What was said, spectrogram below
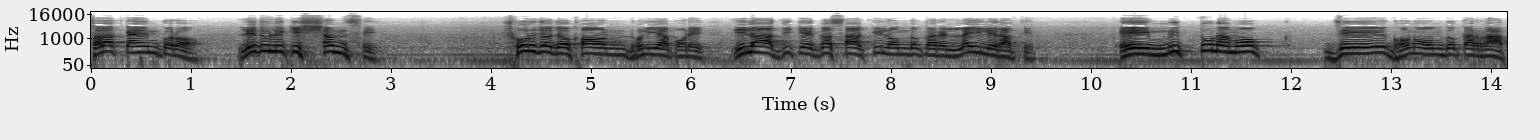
সালাত কায়েম করো। লিদুলিকি শামসে। সূর্য যখন ঢলিয়া পড়ে, ইলা দিকে গাছা কিল অন্ধকারে লাইলে রাতের। এই মৃত্যু নামক যে ঘন অন্ধকার রাত,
